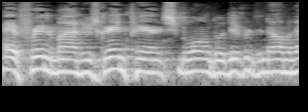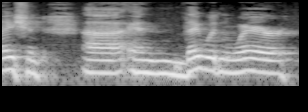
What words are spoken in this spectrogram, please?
I had a friend of mine whose grandparents belonged to a different denomination, uh, and they wouldn't wear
